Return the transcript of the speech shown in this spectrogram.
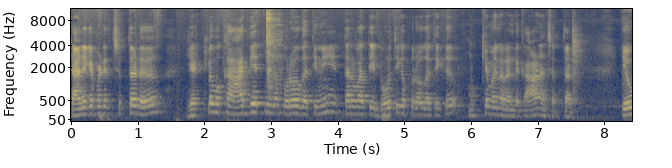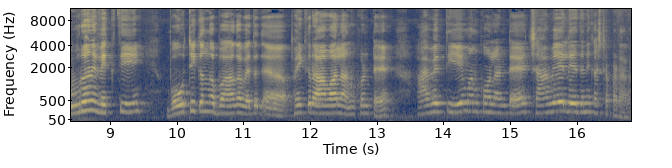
చాణక్య పండిత్ చెప్తాడు ఎట్లా ఒక ఆధ్యాత్మిక పురోగతిని తర్వాత ఈ భౌతిక పురోగతికి ముఖ్యమైన రెండు కారణాలు చెప్తాడు. ఎవరైనా వ్యక్తి భౌతికంగా బాగా వెద పైకి రావాలనుకుంటే ఆ వ్యక్తి ఏమనుకోవాలంటే చావే లేదని కష్టపడాలి.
